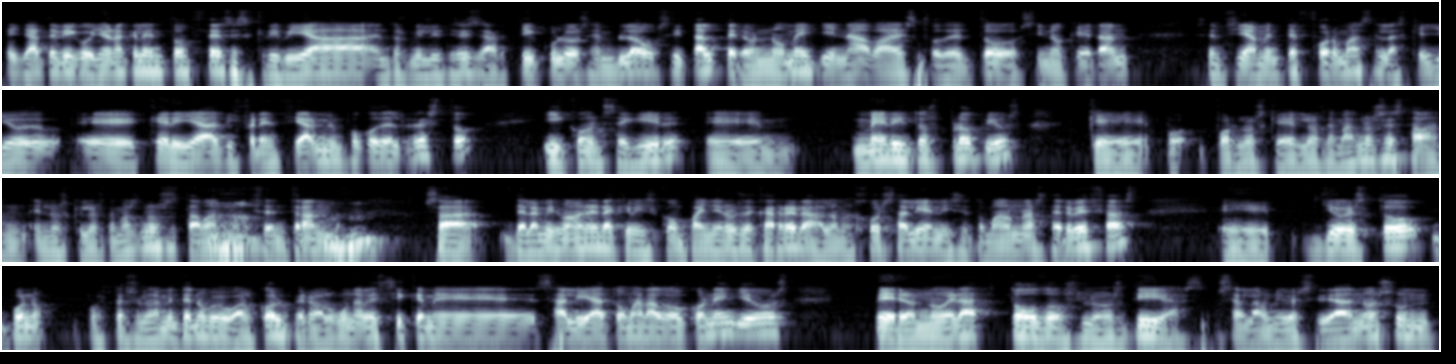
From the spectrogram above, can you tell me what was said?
eh, ya te digo, yo en aquel entonces escribía en 2016 artículos en blogs y tal, pero no me llenaba esto del todo, sino que eran sencillamente formas en las que yo eh, quería diferenciarme un poco del resto y conseguir méritos propios que por, los que los demás nos estaban, en los que los demás nos estaban centrando. O sea, de la misma manera que mis compañeros de carrera a lo mejor salían y se tomaban unas cervezas, eh, yo esto, bueno, pues personalmente no bebo alcohol, pero alguna vez sí que me salía a tomar algo con ellos, pero no era todos los días. O sea, la universidad no es un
